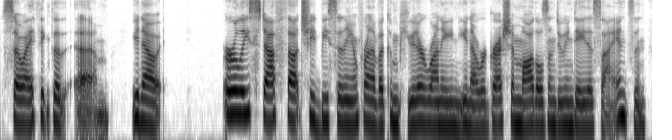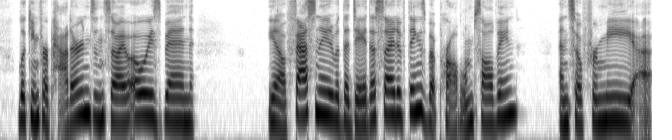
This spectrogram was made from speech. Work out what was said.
So I think that, um, you know, early stuff thought she'd be sitting in front of a computer running, you know, regression models and doing data science and looking for patterns. And so I've always been, you know, fascinated with the data side of things, but problem solving. And so for me, uh,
